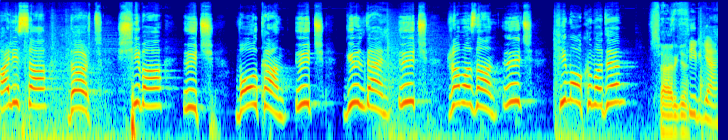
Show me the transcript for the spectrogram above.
Alisa 4, Şiva 3, Volkan 3, Gülden 3, Ramazan 3. Kimi okumadım? Sergen. Sirgen.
